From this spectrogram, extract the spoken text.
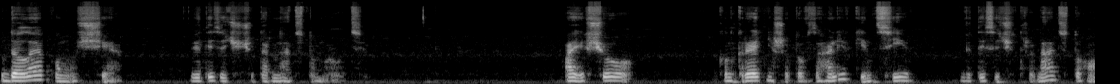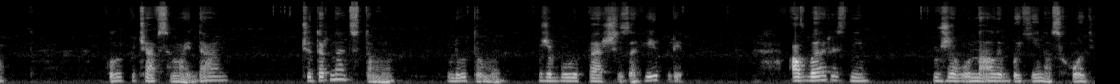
у далекому ще 2014 році. А якщо конкретніше, то взагалі в кінці 2013-го, коли почався Майдан, в 14 лютому вже були перші загиблі, а в березні вже лунали бої на Сході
